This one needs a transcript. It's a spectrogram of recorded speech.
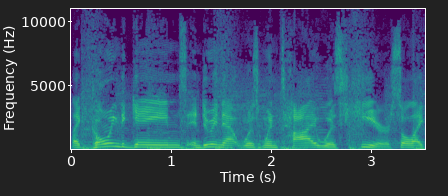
like going to games and doing that was when Ty was here. So like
